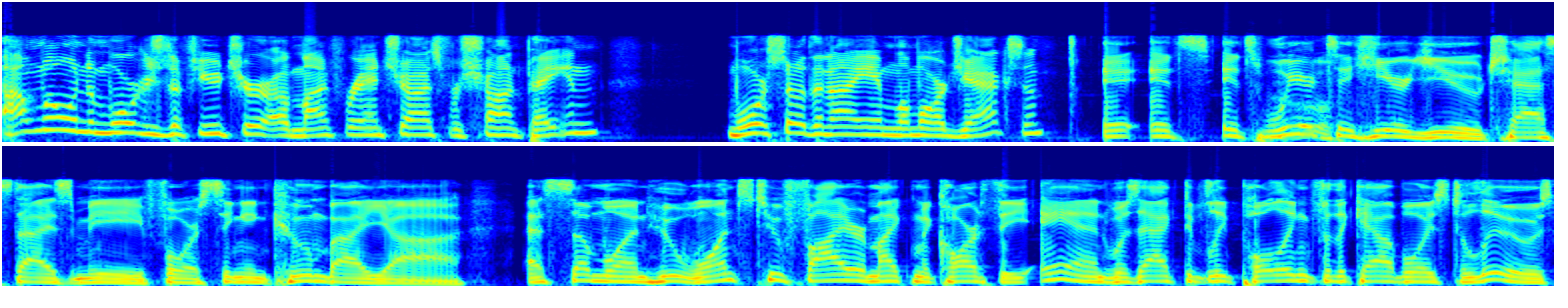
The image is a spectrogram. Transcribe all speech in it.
I'm willing to mortgage the future of my franchise for Sean Payton more so than I am Lamar Jackson. It, it's it's weird to hear you chastise me for singing "Kumbaya" as someone who wants to fire Mike McCarthy and was actively pulling for the Cowboys to lose,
